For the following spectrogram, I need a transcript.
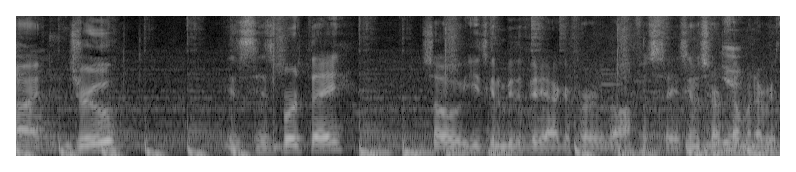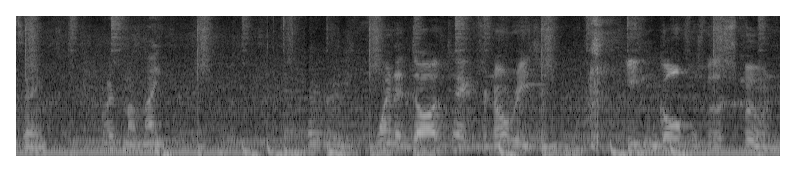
All right, Drew is his birthday, so he's gonna be the videographer of the office today. He's gonna start Yeah. filming everything. Where's my mic? Went a dog tag for no reason, eating goldfish with a spoon.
